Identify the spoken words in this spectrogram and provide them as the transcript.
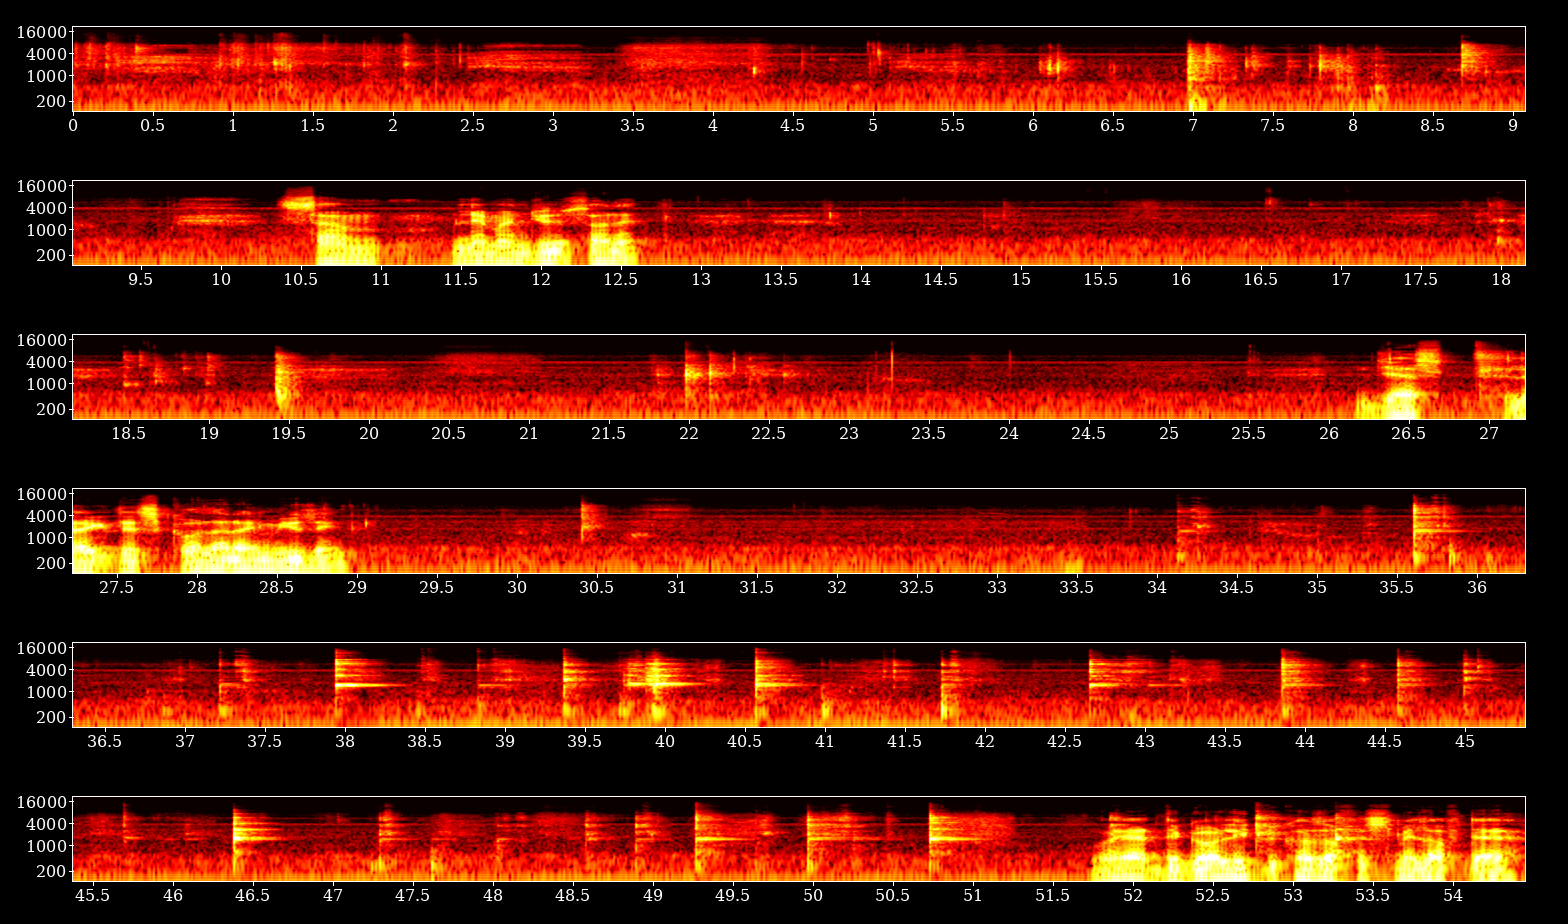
Some lemon juice on it just like this color I'm using? I add the garlic because of the smell of the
